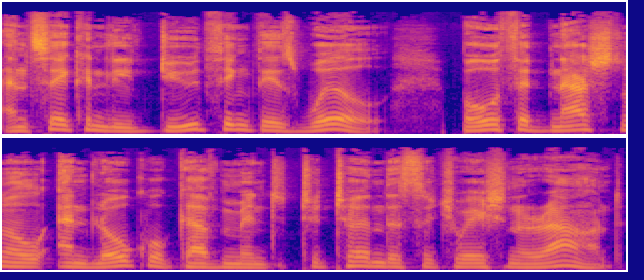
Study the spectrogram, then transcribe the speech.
And secondly, do you think there's will, both at national and local government, to turn the situation around?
